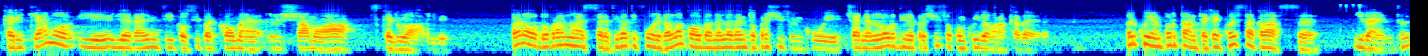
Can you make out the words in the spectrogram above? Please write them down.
carichiamo i, gli eventi così per come riusciamo a schedularli, però dovranno essere tirati fuori dalla coda nell'evento preciso in cui, cioè nell'ordine preciso con cui devono accadere. Per cui è importante che questa classe event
